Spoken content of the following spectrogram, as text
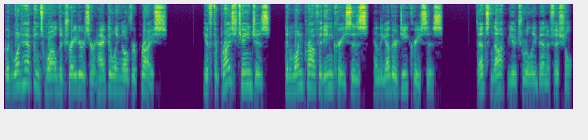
But what happens while the traders are haggling over price? If the price changes, then one profit increases and the other decreases. That's not mutually beneficial.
